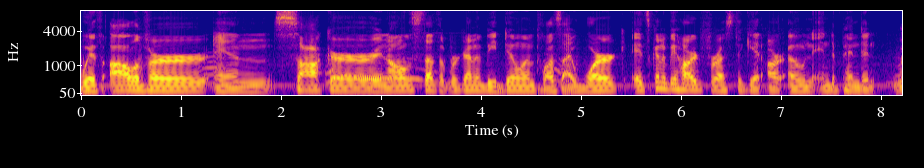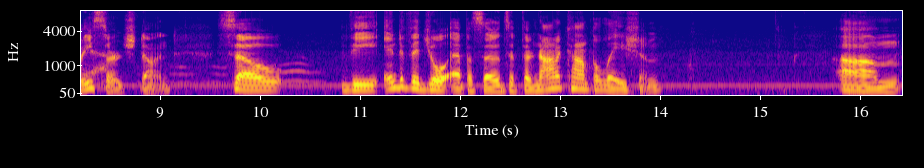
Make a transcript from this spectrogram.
with Oliver and soccer and all the stuff that we're going to be doing, plus I work, it's going to be hard for us to get our own independent research done. So the individual episodes, if they're not a compilation, um,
